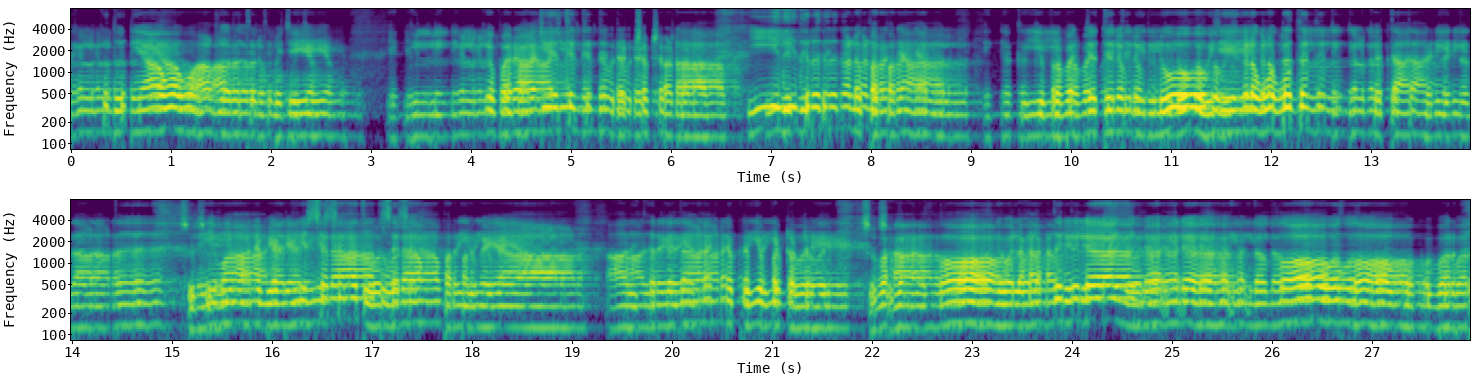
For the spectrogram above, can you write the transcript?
നിങ്ങൾക്ക് ദുനിയാവും ആഖിറത്തിലും വിജയം. എങ്കിൽ നിങ്ങൾക്ക് പരാജയത്തിൽ നിന്നും രക്ഷപ്പെടാം. ഈ നിങ്ങൾ പറഞ്ഞാൽ നിങ്ങൾക്ക് ഈ പ്രപഞ്ചത്തിലും ലോക വിജയികളെ ഓട്ടത്തിൽ നിങ്ങൾക്ക് എത്താൻ കഴിയുന്നതാണ്. സുലൈമാൻ നബി അലൈഹിസ്സലാത്തു വസ്സലാം പറയുകയാണ്. ആ എന്റെ പ്രിയപ്പെട്ടവരെ? സുബ്ഹാനല്ലാഹി വൽഹംദുലില്ലാഹി വലാ ഇലാഹ ഇല്ലല്ലാഹു വല്ലാഹു അക്ബർ. أكبر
